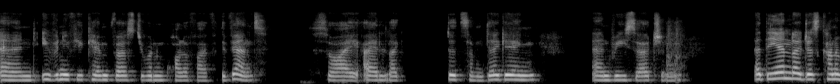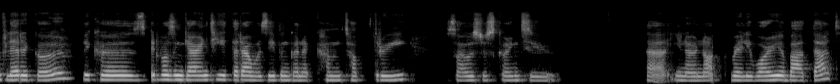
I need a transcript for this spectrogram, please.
And even if you came first, you wouldn't qualify for the event. So I, I like did some digging and research and at the end I just kind of let it go because it wasn't guaranteed that I was even going to come top three. So I was just going to, uh, you know, not really worry about that.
